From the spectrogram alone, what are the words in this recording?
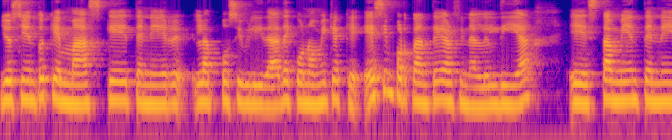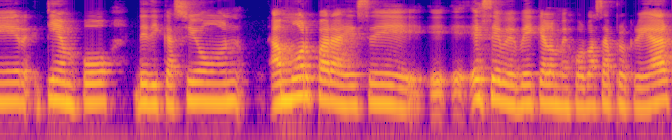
Yo siento que más que tener la posibilidad económica, que es importante al final del día, es también tener tiempo, dedicación, amor para ese, e, e, ese bebé que a lo mejor vas a procrear.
